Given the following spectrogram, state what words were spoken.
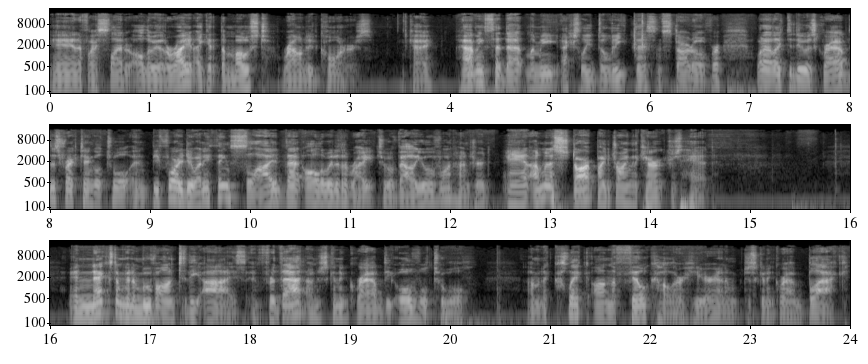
And if I slide it all the way to the right, I get the most rounded corners. Okay. Having said that, let me actually delete this and start over. What I like to do is grab this rectangle tool and before I do anything, slide that all the way to the right to a value of 100. And I'm going to start by drawing the character's head. And next I'm going to move on to the eyes. And for that, I'm just going to grab the oval tool. I'm going to click on the fill color here and I'm just going to grab black.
